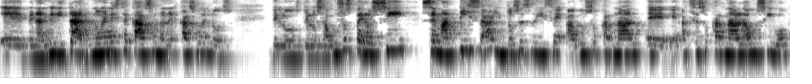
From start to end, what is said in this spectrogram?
eh, penal militar. No en este caso, no en el caso de los, de los, de los abusos, pero sí se matiza y entonces se dice abuso carnal, eh, eh, acceso carnal abusivo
